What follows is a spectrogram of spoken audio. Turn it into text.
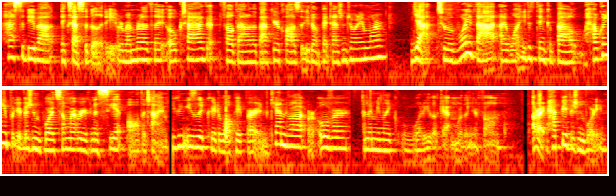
has to be about accessibility. Remember the oak tag that fell down in the back of your closet you don't pay attention to anymore? Yeah, to avoid that, I want you to think about how can you put your vision board somewhere where you're going to see it all the time. You can easily create a wallpaper in Canva or over. And I mean like what do you look at more than your phone? All right, happy vision boarding.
